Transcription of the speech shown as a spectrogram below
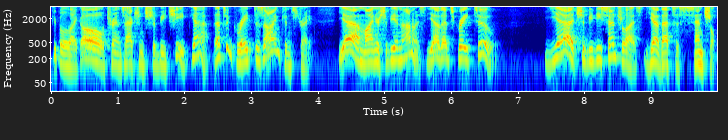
People are like, oh, transactions should be cheap. Yeah, that's a great design constraint. Yeah, miners should be anonymous. Yeah, that's great too. Yeah, it should be decentralized. Yeah, that's essential.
